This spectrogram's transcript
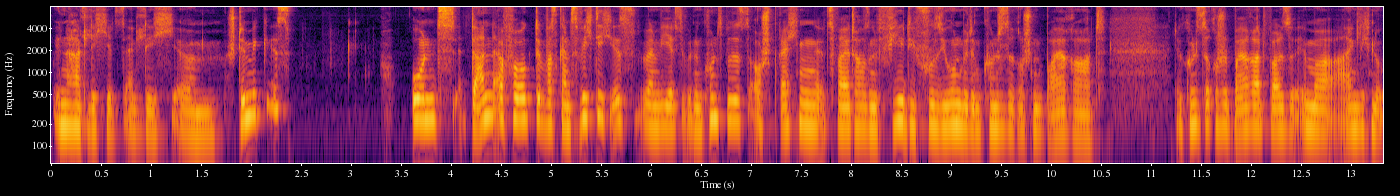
inhaltlich jetzt endlich ähm, stimmig ist. Und dann erfolgte, was ganz wichtig ist, wenn wir jetzt über den Kunstbesitz auch sprechen, 2004 die Fusion mit dem Künstlerischen Beirat. Der Künstlerische Beirat war also immer eigentlich eine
